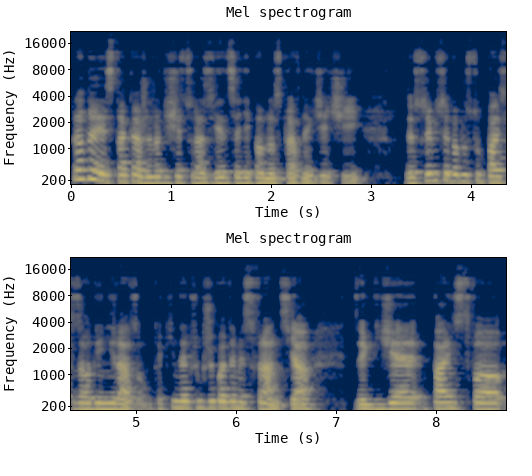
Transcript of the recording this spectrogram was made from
Prawda jest taka, że rodzi się coraz więcej niepełnosprawnych dzieci, z którymi sobie po prostu państwa zachodnie nie radzą. Takim najlepszym przykładem jest Francja, gdzie państwo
